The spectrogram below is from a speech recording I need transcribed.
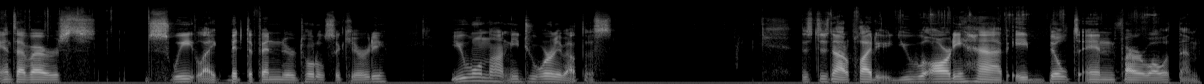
antivirus suite like Bitdefender Total Security, you will not need to worry about this. This does not apply to you. You will already have a built-in firewall with them,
